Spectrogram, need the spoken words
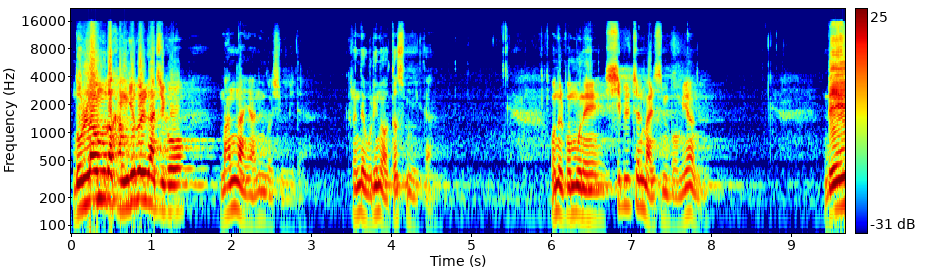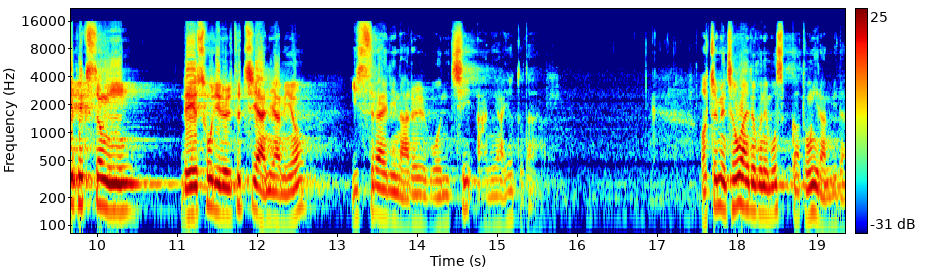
놀라움과 감격을 가지고 만나야 하는 것입니다. 그런데 우리는 어떻습니까? 오늘 본문의 11절 말씀 보면 내 백성이 내 소리를 듣지 아니하며 이스라엘이 나를 원치 아니하였도다. 어쩌면 저와 여러분의 모습과 동일합니다.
